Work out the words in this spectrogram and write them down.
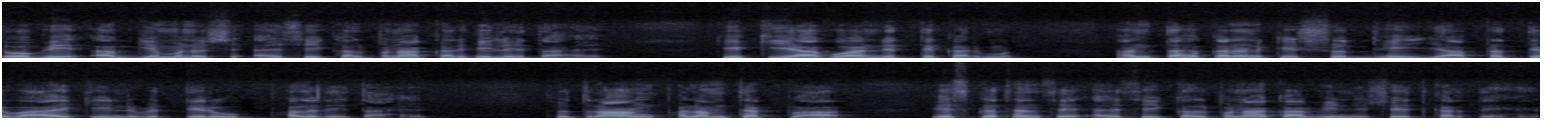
तो भी अज्ञ मनुष्य ऐसी कल्पना कर ही लेता है कि किया हुआ नित्य कर्म अंतकरण की शुद्धि या प्रत्यवाय की निवृत्ति रूप फल देता है। सुतरांग फलम त्यक्वा इस कथन से ऐसी कल्पना का भी निषेध करते हैं।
